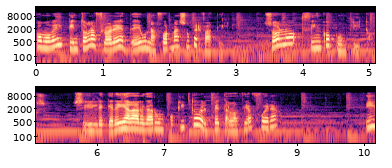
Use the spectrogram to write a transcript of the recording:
Como veis pinto las flores de una forma súper fácil, solo 5 puntitos. Si le queréis alargar un poquito el pétalo hacia afuera y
